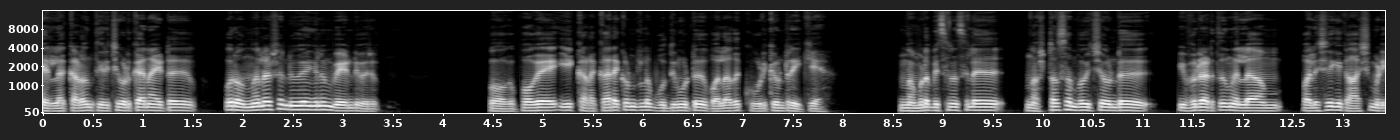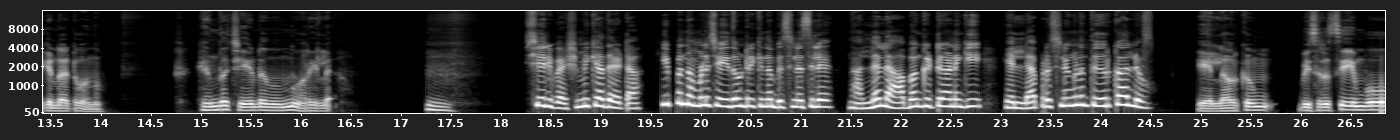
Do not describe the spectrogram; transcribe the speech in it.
എല്ലാ കടവും തിരിച്ചു കൊടുക്കാനായിട്ട് ഒരു ഒന്നര ലക്ഷം രൂപയെങ്കിലും വേണ്ടി വരും. പോകെ പോകെ ഈ കടക്കാരെ കൊണ്ടുള്ള ബുദ്ധിമുട്ട് വല്ലാതെ കൂടിക്കൊണ്ടിരിക്കുക നമ്മുടെ ബിസിനസ്സിൽ നഷ്ടം സംഭവിച്ചുകൊണ്ട് ഇവരുടെ അടുത്തു നിന്നെല്ലാം പലിശയ്ക്ക് കാശ് മേടിക്കേണ്ടതായിട്ട് വന്നു. എന്താ ചെയ്യേണ്ടതെന്നൊന്നും അറിയില്ല. ശരി വിഷമിക്കാതെ ഏട്ടാ. ഇപ്പൊ നമ്മൾ ചെയ്തോണ്ടിരിക്കുന്ന ബിസിനസ്സിൽ നല്ല ലാഭം കിട്ടുകയാണെങ്കിൽ എല്ലാ പ്രശ്നങ്ങളും തീർക്കാമല്ലോ എല്ലാവർക്കും ബിസിനസ് ചെയ്യുമ്പോൾ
